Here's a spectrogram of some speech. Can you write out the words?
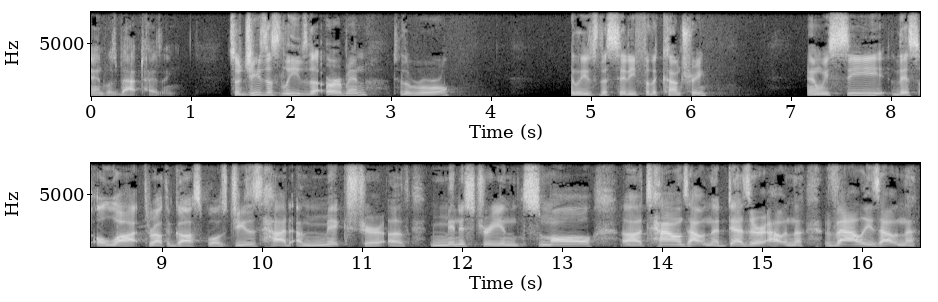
and was baptizing. So Jesus leaves the urban to the rural, he leaves the city for the country. And we see this a lot throughout the Gospels. Jesus had a mixture of ministry in small uh, towns out in the desert, out in the valleys, out in the,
